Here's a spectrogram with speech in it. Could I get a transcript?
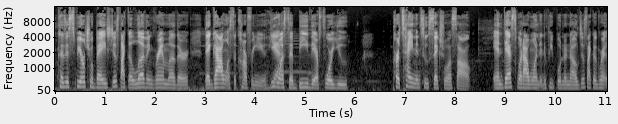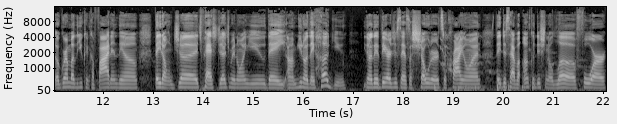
because it's spiritual based, just like a loving grandmother, that God wants to comfort you. He Yeah. wants to be there for you pertaining to sexual assault. And that's what I wanted the people to know. Just like a, a grandmother, you can confide in them. They don't judge, pass judgment on you. They, um, you know, they hug you. You know, they're there just as a shoulder to cry on. They just have an unconditional love for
